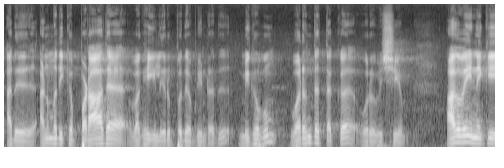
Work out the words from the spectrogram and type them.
அது அனுமதிக்கப்படாத வகையில் இருப்பது அப்படின்றது மிகவும் வருந்தத்தக்க ஒரு விஷயம். ஆகவே இன்றைக்கி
